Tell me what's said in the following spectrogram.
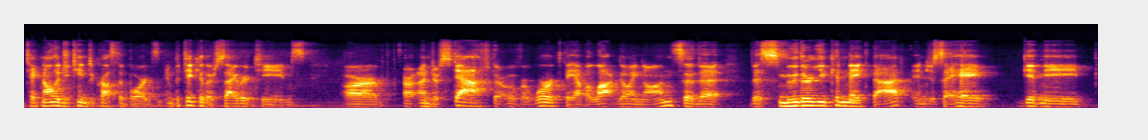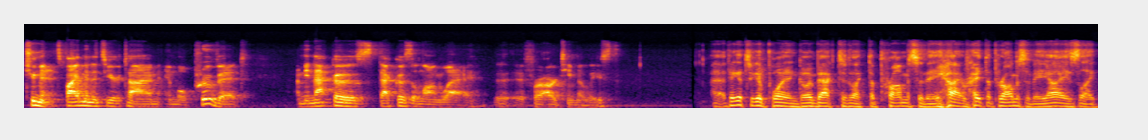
technology teams across the board, in particular cyber teams, are are understaffed, they're overworked, they have a lot going on. So the the smoother you can make that and just say, hey, give me two minutes, five minutes of your time, and we'll prove it. I mean, that goes that goes a long way uh, for our team at least. I think it's a good point. And going back to like the promise of AI, right? The promise of AI is like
